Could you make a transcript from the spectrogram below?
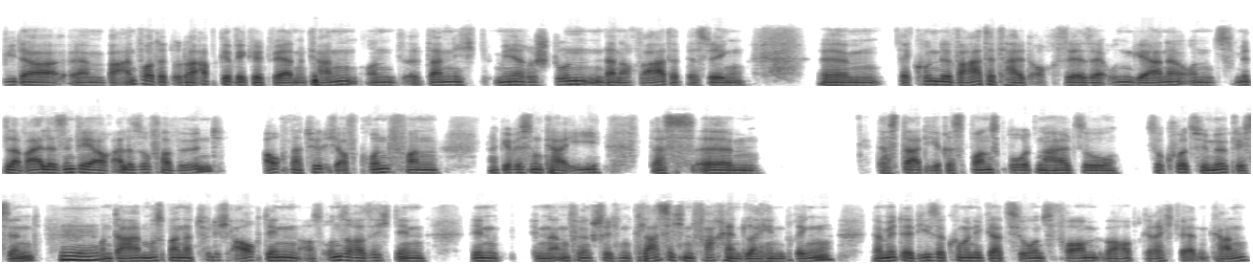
wieder ähm, beantwortet oder abgewickelt werden kann und äh, dann nicht mehrere Stunden dann auch wartet. Deswegen, ähm, der Kunde wartet halt auch sehr, sehr ungerne. Und mittlerweile sind wir ja auch alle so verwöhnt, auch natürlich aufgrund von einer gewissen KI, dass, ähm, dass da die Responsequoten halt so so kurz wie möglich sind. Mhm. Und da muss man natürlich auch den, aus unserer Sicht, den, den in Anführungsstrichen klassischen Fachhändler hinbringen, damit er diese Kommunikationsform überhaupt gerecht werden kann.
